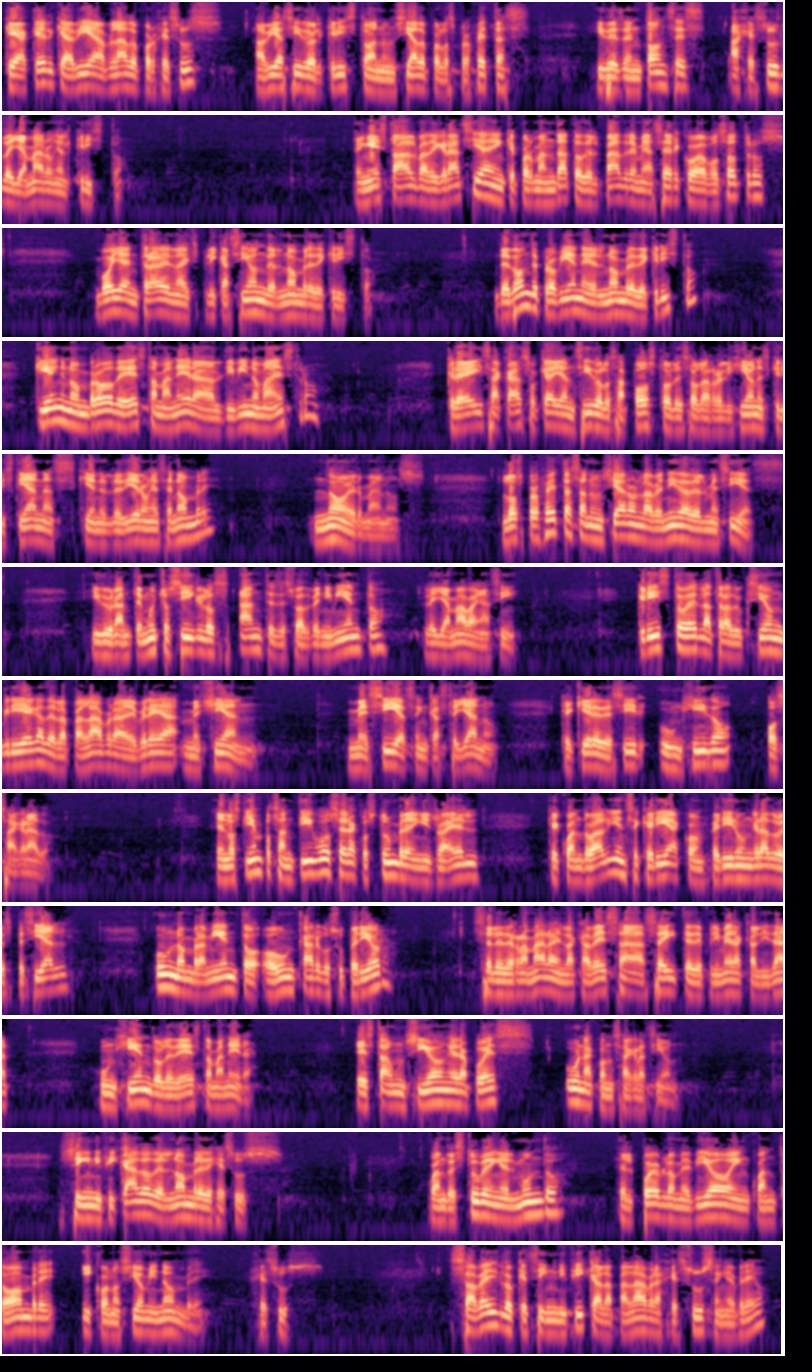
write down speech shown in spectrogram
que aquel que había hablado por Jesús había sido el Cristo anunciado por los profetas, y desde entonces a Jesús le llamaron el Cristo. En esta alba de gracia en que por mandato del Padre me acerco a vosotros, voy a entrar en la explicación del nombre de Cristo. ¿De dónde proviene el nombre de Cristo? ¿Quién nombró de esta manera al Divino Maestro? ¿Creéis acaso que hayan sido los apóstoles o las religiones cristianas quienes le dieron ese nombre? No, hermanos. Los profetas anunciaron la venida del Mesías, y durante muchos siglos antes de su advenimiento le llamaban así. Cristo es la traducción griega de la palabra hebrea Mesían, Mesías en castellano, que quiere decir ungido o sagrado. En los tiempos antiguos era costumbre en Israel que cuando alguien se quería conferir un grado especial, un nombramiento o un cargo superior, se le derramara en la cabeza aceite de primera calidad, ungiéndole de esta manera. Esta unción era, pues, una consagración. Significado del nombre de Jesús. Cuando estuve en el mundo, el pueblo me vio en cuanto hombre y conoció mi nombre, Jesús. ¿Sabéis lo que significa la palabra Jesús en hebreo?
